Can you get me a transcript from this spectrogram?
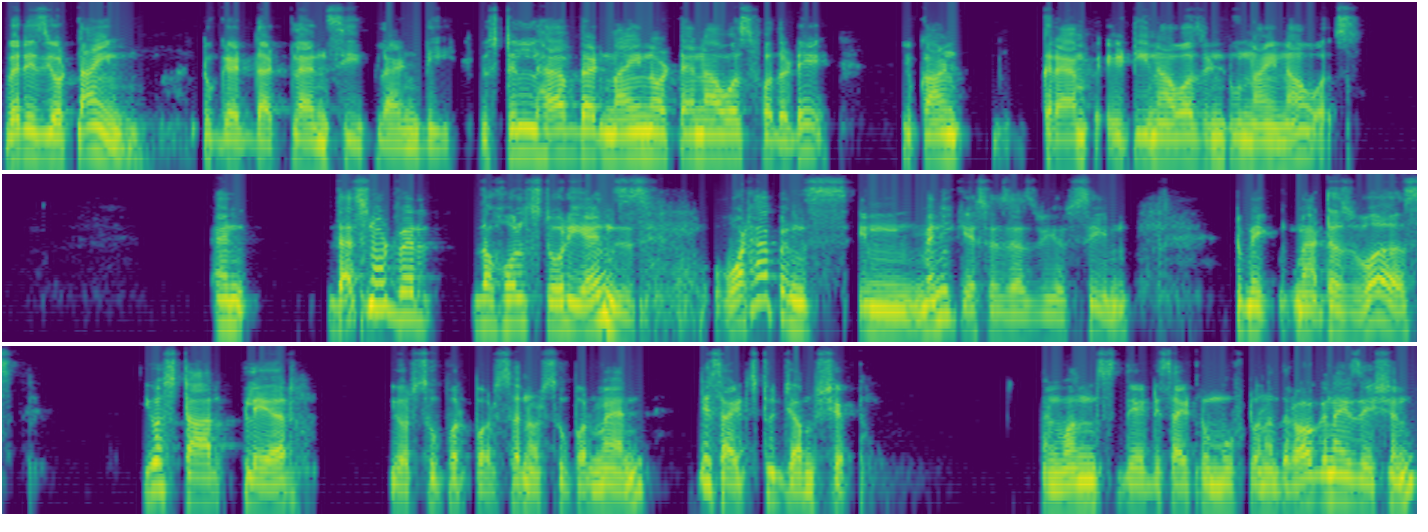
where is your time to get that plan c plan d you still have that 9 or 10 hours for the day you can't cramp 18 hours into 9 hours and that's not where the whole story ends what happens in many cases as we have seen to make matters worse your star player your super person or superman decides to jump ship. And once they decide to move to another organization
